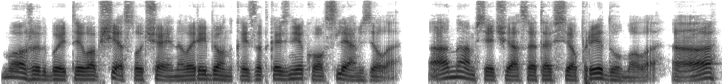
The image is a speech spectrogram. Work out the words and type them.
Может быть, ты вообще случайного ребенка из отказников слямзила, а нам сейчас это все придумала, а?»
